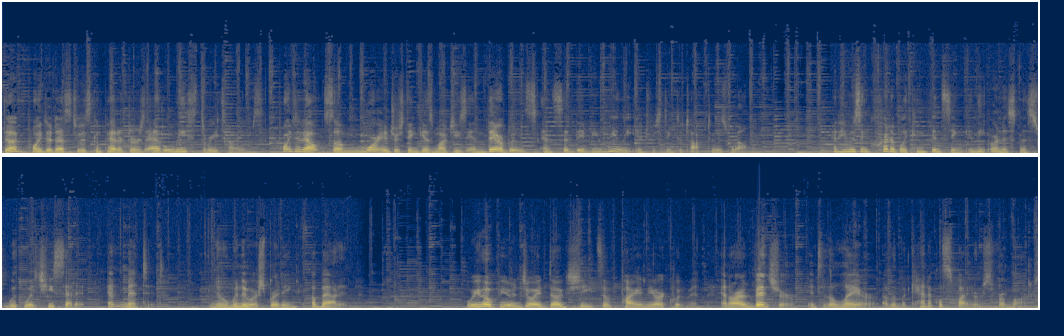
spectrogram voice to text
Doug pointed us to his competitors at least three times, pointed out some more interesting gizmachis in their booths, and said they'd be really interesting to talk to as well. And he was incredibly convincing in the earnestness with which he said it and meant it. No manure spreading about it. We hope you enjoyed Doug Scheetz of Pioneer equipment and our adventure into the lair of the mechanical spiders from Mars.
